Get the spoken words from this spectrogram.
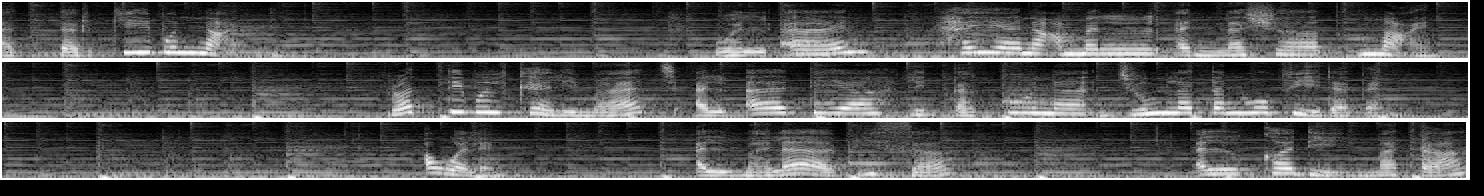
التركيب النعتي والآن هيا نعمل النشاط معا. رتب الكلمات الآتية لتكون جملة مفيدة. أولاً الملابس القديمة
